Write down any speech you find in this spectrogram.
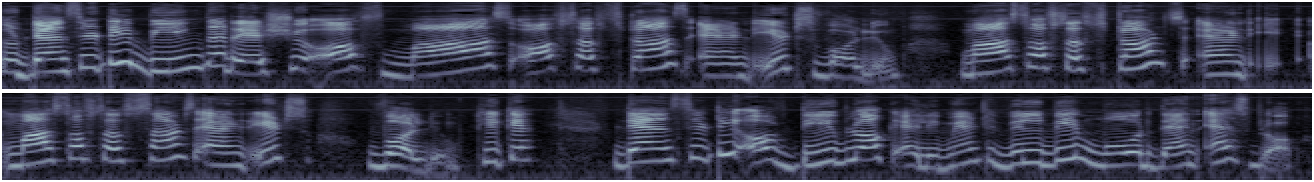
तो density being the ratio of mass of substance and its volume mass of substance and mass of substance and its volume ठीक है? Density of D block element will be more than S block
